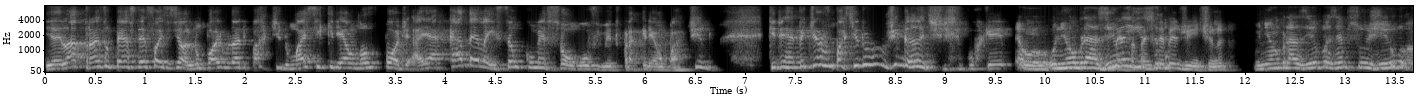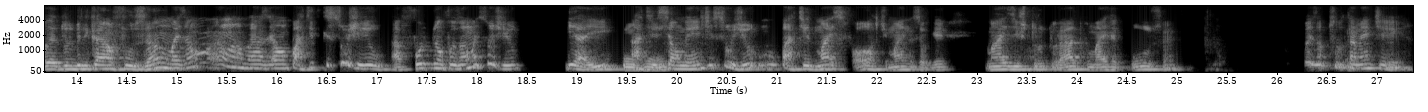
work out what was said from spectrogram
E aí lá atrás o PSD foi assim, olha, não pode mudar de partido, mas se criar um novo pode. Aí a cada eleição começou um movimento para criar um partido que de repente era um partido gigante, porque é, o União Brasil é isso. Né? gente, né? União Brasil, por exemplo, surgiu, é, tudo bem que é uma fusão, mas é um, é um partido que surgiu. A FURP de uma fusão, mas surgiu. E aí, uhum. artificialmente, surgiu um partido mais forte, mais não sei o quê, mais estruturado, com mais recursos. Né? Coisa absolutamente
